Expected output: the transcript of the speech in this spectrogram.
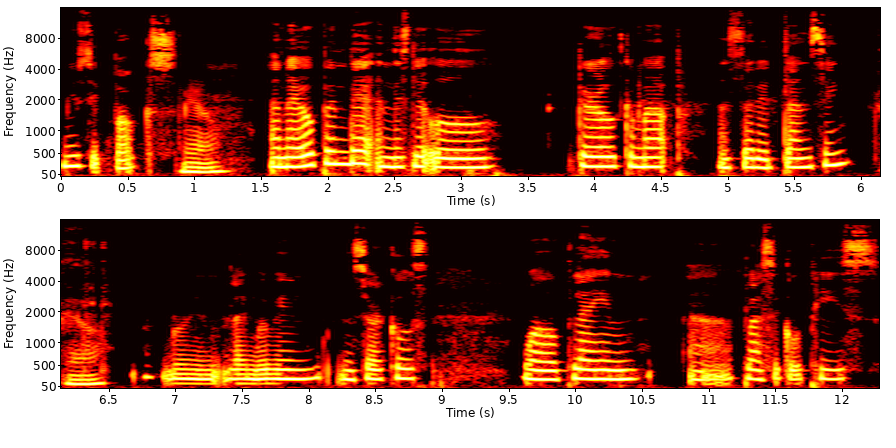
music box. yeah. And I opened it and this little girl came up and started dancing, Yeah. running, like moving in circles while playing a classical piece.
